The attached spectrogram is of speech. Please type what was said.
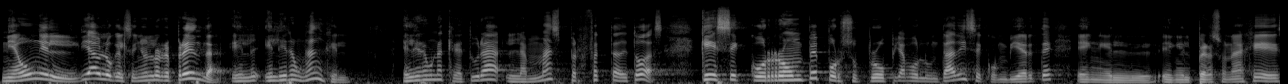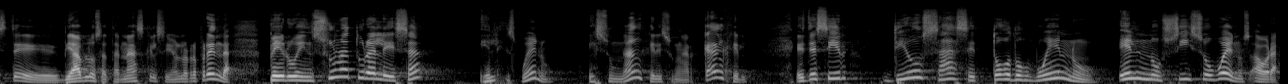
Ni aún el diablo que el Señor lo reprenda. Él, él era un ángel. Él era una criatura la más perfecta de todas, que se corrompe por su propia voluntad y se convierte en el, en el personaje este diablo, Satanás, que el Señor lo reprenda. Pero en su naturaleza, Él es bueno, es un ángel, es un arcángel. Es decir, Dios hace todo bueno. Él nos hizo buenos. Ahora,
